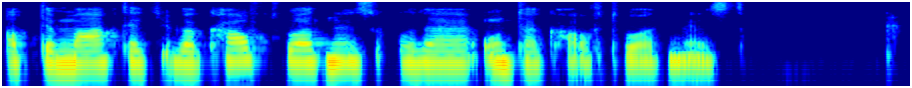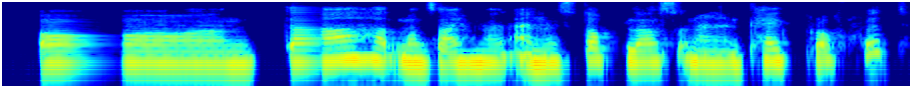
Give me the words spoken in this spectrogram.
ob der Markt jetzt überkauft worden ist oder unterkauft worden ist. Und da hat man, sag ich mal, einen Stop-Loss und einen Take-Profit.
